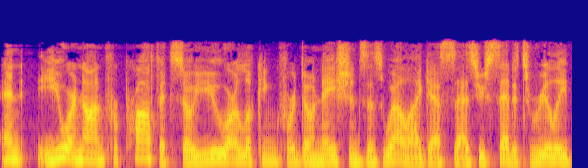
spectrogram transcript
And you are non for profit, so you are looking for donations as well, I guess. As you said, it's really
